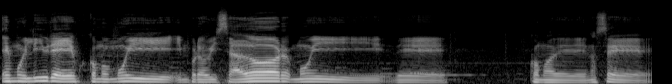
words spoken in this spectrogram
Es muy libre, es como muy improvisador, muy de... Como de, no sé,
